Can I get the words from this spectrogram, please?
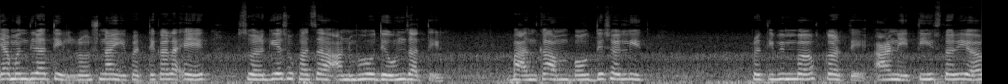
या मंदिरातील रोषणाई प्रत्येकाला एक स्वर्गीय सुखाचा अनुभव देऊन जाते. बांधकाम बौद्ध शैलीत प्रतिबिंब करते आणि तीन स्तरीय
